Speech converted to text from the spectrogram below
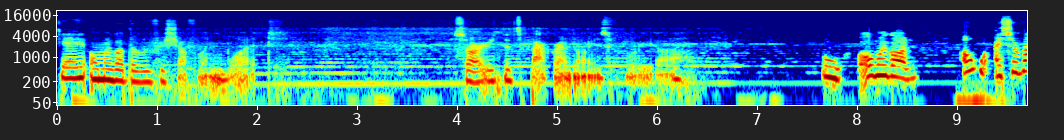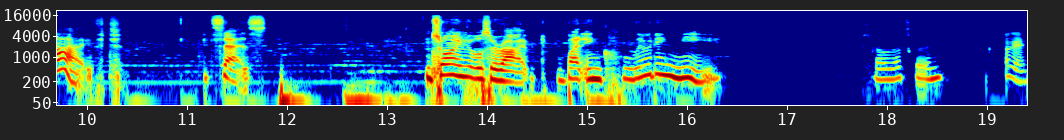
Yay. Oh my god, the roof is shuffling. What? Sorry, that's background noise for you. Oh, oh my god. Oh, I survived. It says. So many people survived, but including me. So that's good. Okay,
